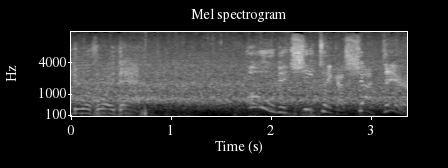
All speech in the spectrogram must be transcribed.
Thinking to avoid that. Oh, did she take a shot there?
